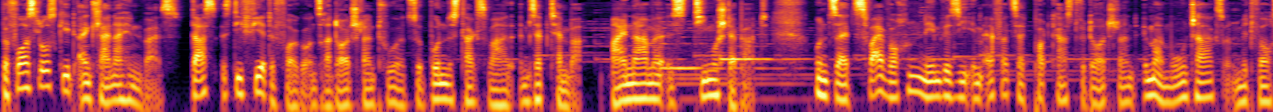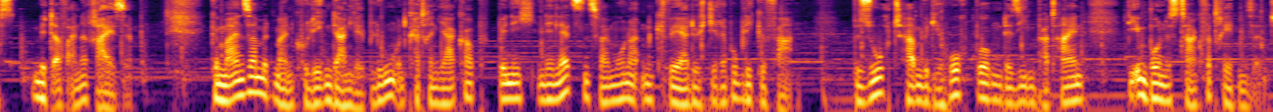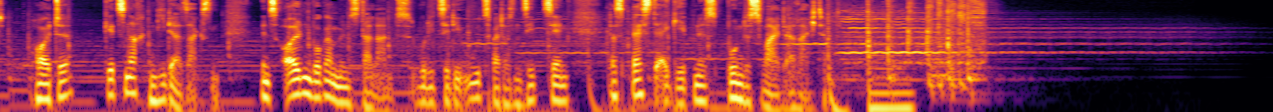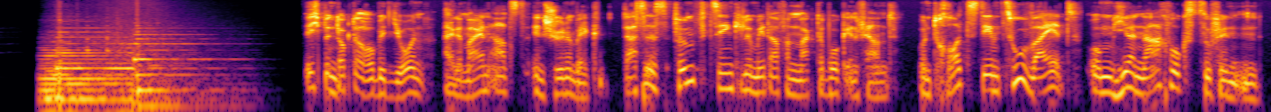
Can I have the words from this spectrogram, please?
Bevor es losgeht, ein kleiner Hinweis. Das ist die vierte Folge unserer Deutschlandtour zur Bundestagswahl im September. Mein Name ist Timo Steppert und seit zwei Wochen nehmen wir Sie im FAZ-Podcast für Deutschland immer montags und mittwochs mit auf eine Reise. Gemeinsam mit meinen Kollegen Daniel Blum und Katrin Jakob bin ich in den letzten zwei Monaten quer durch die Republik gefahren. Besucht haben wir die Hochburgen der sieben Parteien, die im Bundestag vertreten sind. Heute geht's nach Niedersachsen, ins Oldenburger Münsterland, wo die CDU 2017 das beste Ergebnis bundesweit erreicht hat. Ich bin Dr. Robin John, Allgemeinarzt in Schönebeck. Das ist 15 Kilometer von Magdeburg entfernt und trotzdem zu weit, um hier Nachwuchs zu finden.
